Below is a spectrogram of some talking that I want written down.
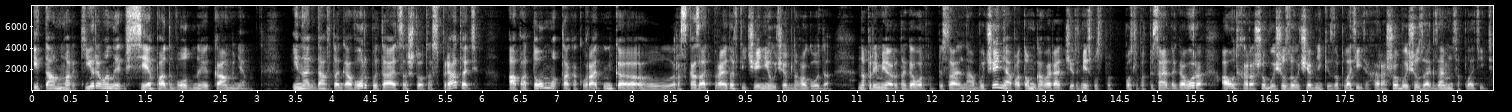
и там маркированы все подводные камни. Иногда в договор пытаются что-то спрятать, а потом так аккуратненько э, рассказать про это в течение учебного года. Например, договор подписали на обучение, а потом говорят через месяц после подписания договора, а вот хорошо бы еще за учебники заплатить, а хорошо бы еще за экзамен заплатить.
